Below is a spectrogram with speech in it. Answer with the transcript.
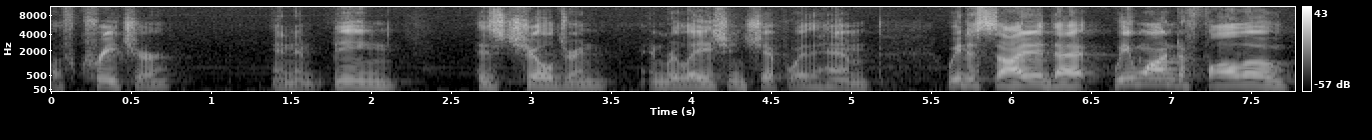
of creature and being his children in relationship with him, we decided that we wanted to follow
